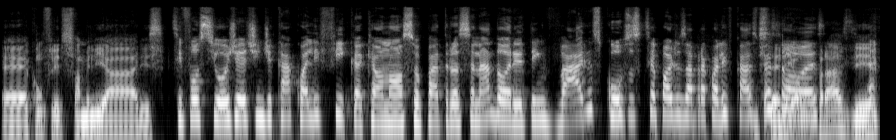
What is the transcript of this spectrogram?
é, conflitos familiares. Se fosse hoje, eu ia te indicar Qualifica, que é o nosso patrocinador. Ele tem vários cursos que você pode usar para qualificar as Seria pessoas. Seria um prazer,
